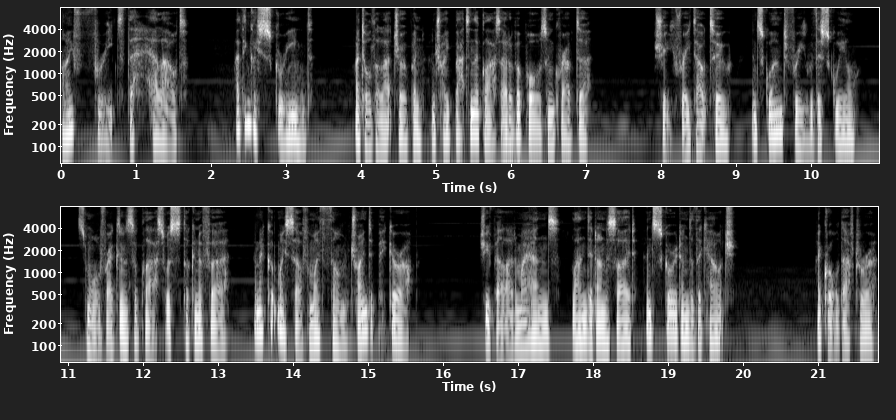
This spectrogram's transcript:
I freaked the hell out. I think I screamed. I tore the latch open and tried batting the glass out of her paws and grabbed her. She freaked out too and squirmed free with a squeal. Small fragments of glass were stuck in her fur and I cut myself on my thumb trying to pick her up. She fell out of my hands, landed on her side, and scurried under the couch. I crawled after her,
